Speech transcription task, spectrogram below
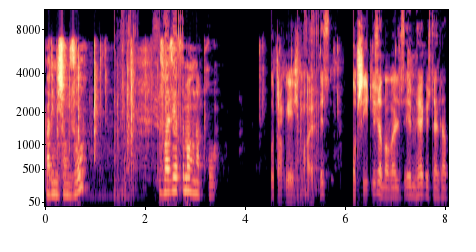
War die Mischung so? Das weiß ich jetzt immer 100 Pro. Gut, dann gehe ich mal Ist, Obsidian. ist aber, weil ich eben hergestellt habe.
